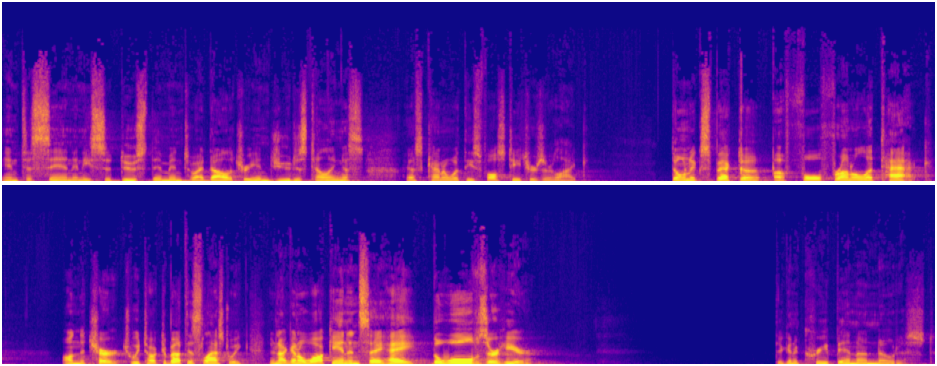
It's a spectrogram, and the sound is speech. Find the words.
into sin and he seduced them into idolatry. And Jude is telling us that's kind of what these false teachers are like. Don't expect a, a full frontal attack on the church. We talked about this last week. They're not going to walk in and say, hey, the wolves are here. They're going to creep in unnoticed.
